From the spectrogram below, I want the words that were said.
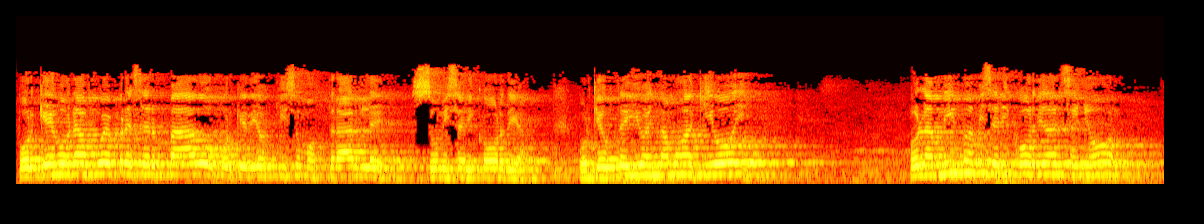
¿Por qué Jonás fue preservado? Porque Dios quiso mostrarle su misericordia. Porque usted y yo estamos aquí hoy por la misma misericordia del Señor.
